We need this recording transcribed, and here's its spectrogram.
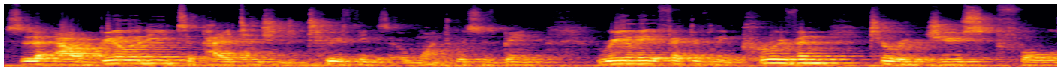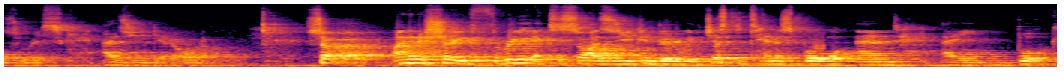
So our ability to pay attention to two things at once, which has been really effectively proven to reduce falls risk as you get older. So I'm going to show you three exercises you can do with just a tennis ball and a book.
